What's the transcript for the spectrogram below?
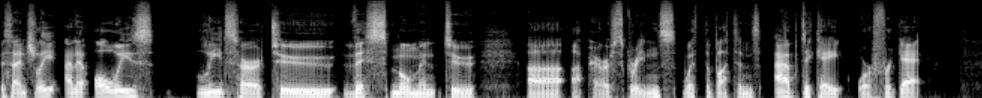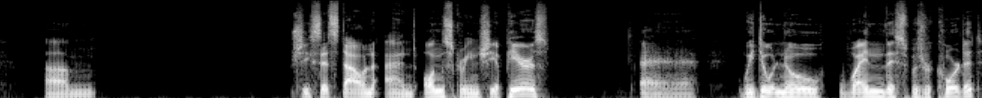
essentially, and it always leads her to this moment to uh, a pair of screens with the buttons abdicate or forget. Um, she sits down, and on screen she appears. Uh, we don't know when this was recorded.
